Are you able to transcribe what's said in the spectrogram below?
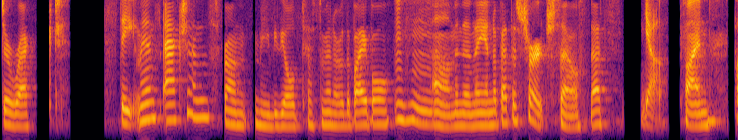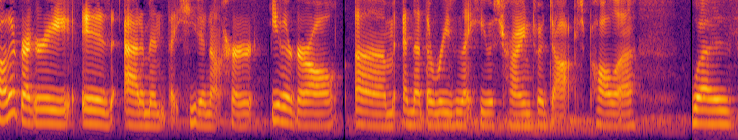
direct statements, actions from maybe the Old Testament or the Bible. mm-hmm. Um, and then they end up at this church. So that's Yeah. Fun. Father Gregory is adamant that he did not hurt either girl, um, and that the reason that he was trying to adopt Paula was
